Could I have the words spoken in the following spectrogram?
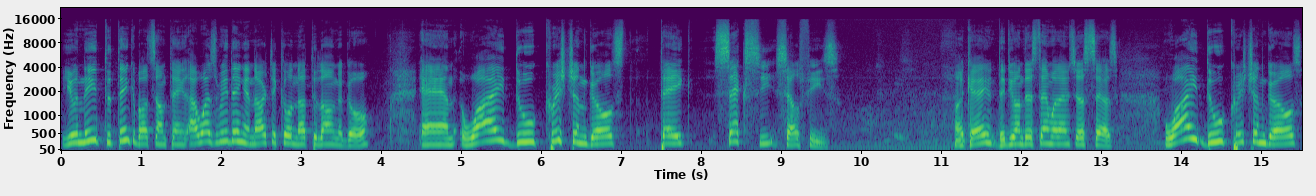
you need to think about something. I was reading an article not too long ago, and why do Christian girls take sexy selfies. Okay, did you understand what I just says? Why do Christian girls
